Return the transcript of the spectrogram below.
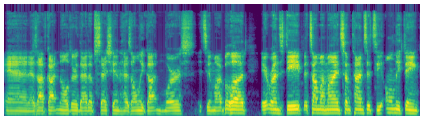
And as I've gotten older, that obsession has only gotten worse. It's in my blood. It runs deep. It's on my mind. Sometimes it's the only thing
